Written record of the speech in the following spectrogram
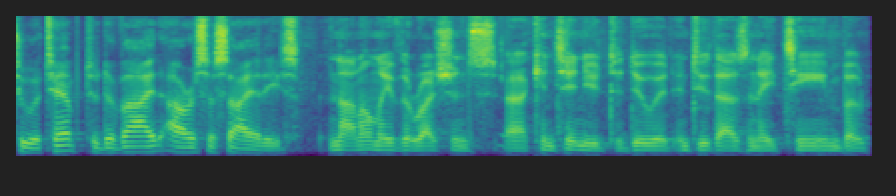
to attempt to divide our societies. Not only have the Russians uh, continued to do it in 2018, but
